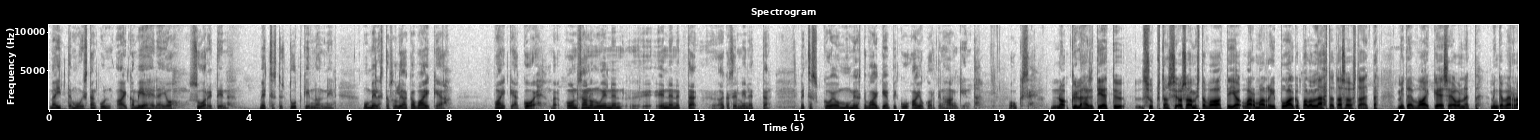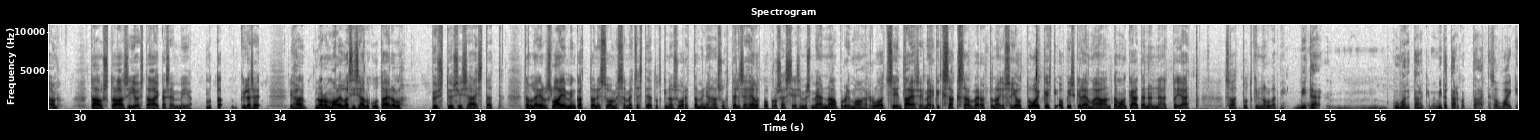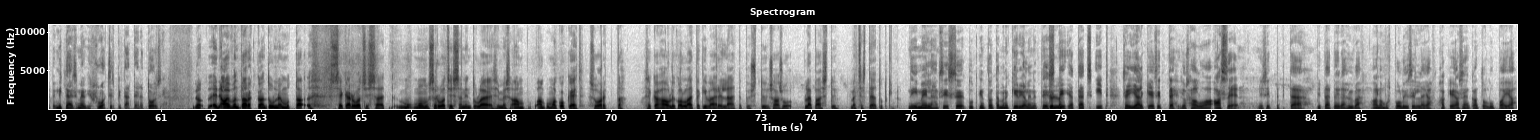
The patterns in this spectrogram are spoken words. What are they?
Mä itse muistan, kun aika miehenä jo suoritin metsästystutkinnon, niin mun mielestä se oli aika vaikea, vaikea koe. Mä oon sanonut ennen, ennen että aikaisemmin, että metsästyskoe on mun mielestä vaikeampi kuin ajokortin hankinta. Onko se? No kyllähän se tietty substanssiosaamista vaatii ja varmaan riippuu aika paljon lähtötasosta, että miten vaikea se on, että minkä verran on taustaa asioista aikaisemmin. Ja, mutta kyllä se ihan normaalilla sisälukutaidolla pystyy sisäistä. Että tälle jos laajemmin katsoo, niin Suomessa metsästäjätutkinnon suorittaminen on suhteellisen helppo prosessi esimerkiksi meidän naapurimaahan Ruotsiin tai esimerkiksi Saksaan verrattuna, jossa joutuu oikeasti opiskelemaan ja antamaan käytännön näyttöjä, että saat tutkinnon läpi. Mitä kuvaile tarkemmin, mitä tarkoittaa, että se on vaikeampi? Mitä esimerkiksi Ruotsissa pitää tehdä toisin? No en aivan tarkkaan tunne, mutta sekä Ruotsissa että mu- muun muassa Ruotsissa niin tulee esimerkiksi amp- ampumakokeet suorittaa sekä haulikolla että kiväärillä, että pystyy, saa su- läpäistyä metsästäjätutkinnon. Niin, meillähän siis se tutkinto on tämmöinen kirjallinen testi Kyllä. ja that's it. Sen jälkeen sitten, jos haluaa aseen, niin sitten pitää, pitää tehdä hyvä anomus poliisille ja hakea aseenkanton lupa. Ja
